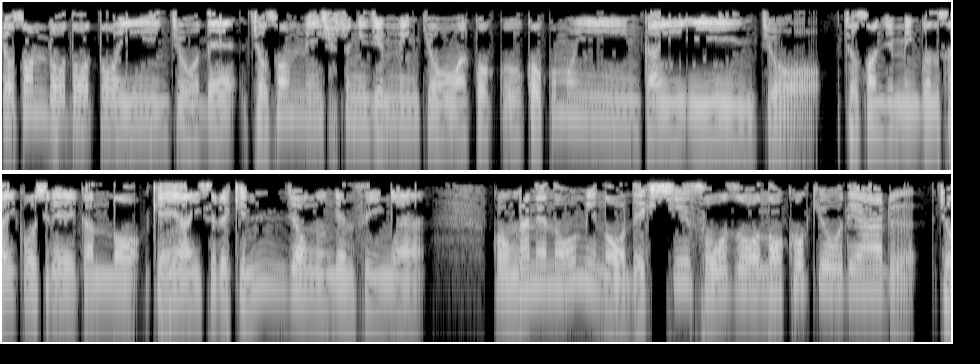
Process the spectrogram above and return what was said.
朝鮮労働党委員長で、朝鮮民主主義人民共和国国務委員会委員長、朝鮮人民軍最高司令官の敬愛する金正恩元帥が、小金の海の歴史創造の故郷である、朝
